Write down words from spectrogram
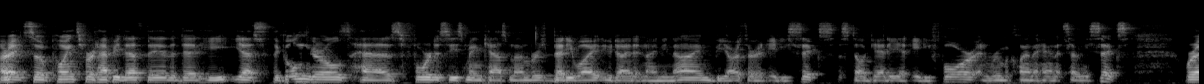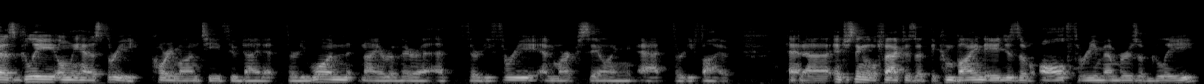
All right, so points for Happy Death Day of the Dead Heat. Yes, the Golden Girls has four deceased main cast members Betty White, who died at 99, Bea Arthur at 86, Estelle Getty at 84, and Rue McClanahan at 76. Whereas Glee only has three Cory Monteith, who died at 31, Naya Rivera at 33, and Mark Salling at 35. And uh, interesting little fact is that the combined ages of all three members of Glee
